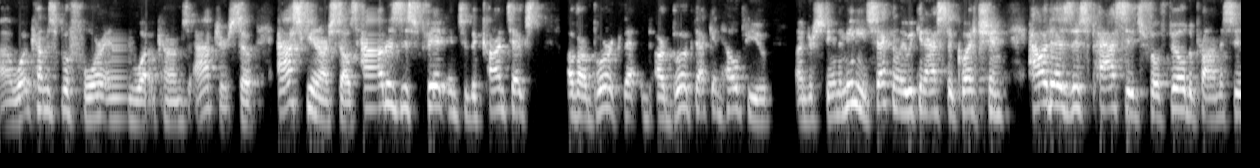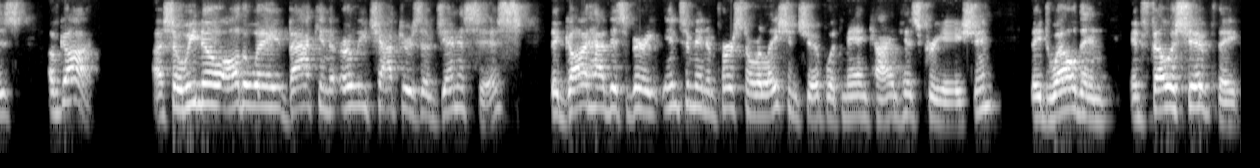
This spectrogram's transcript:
Uh, what comes before and what comes after. So asking ourselves, how does this fit into the context of our book? That our book that can help you understand the meaning. Secondly, we can ask the question, how does this passage fulfill the promises of God? Uh, so we know all the way back in the early chapters of Genesis that God had this very intimate and personal relationship with mankind, his creation. They dwelled in, in fellowship, they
